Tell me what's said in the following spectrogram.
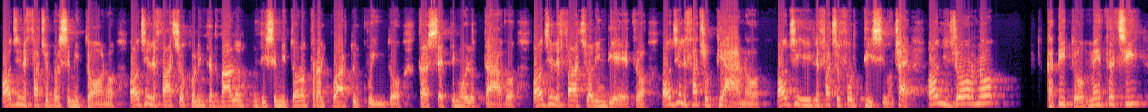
oggi le faccio per semitono, oggi le faccio con l'intervallo di semitono tra il quarto e il quinto, tra il settimo e l'ottavo, oggi le faccio all'indietro, oggi le faccio piano, oggi le faccio fortissimo, cioè ogni giorno capito? Metterci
